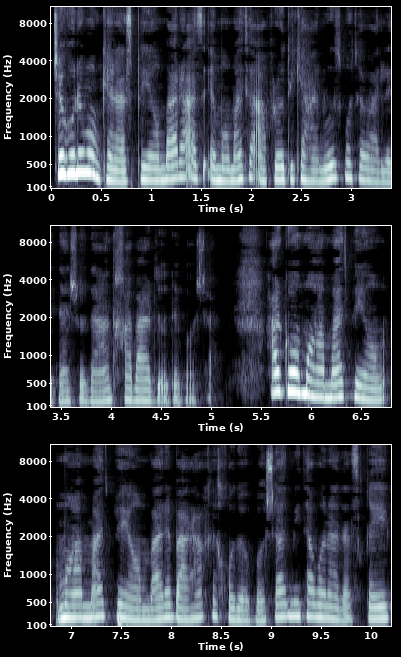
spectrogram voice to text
چگونه ممکن است پیامبر از امامت افرادی که هنوز متولد نشدهاند خبر داده باشد؟ هرگاه محمد, پیام... محمد پیامبر برحق خدا باشد می‌تواند از غیب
